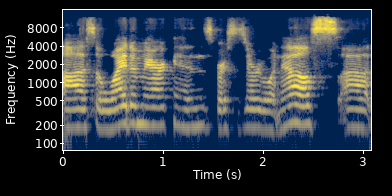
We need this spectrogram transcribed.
Uh, so white Americans versus everyone else. Uh,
